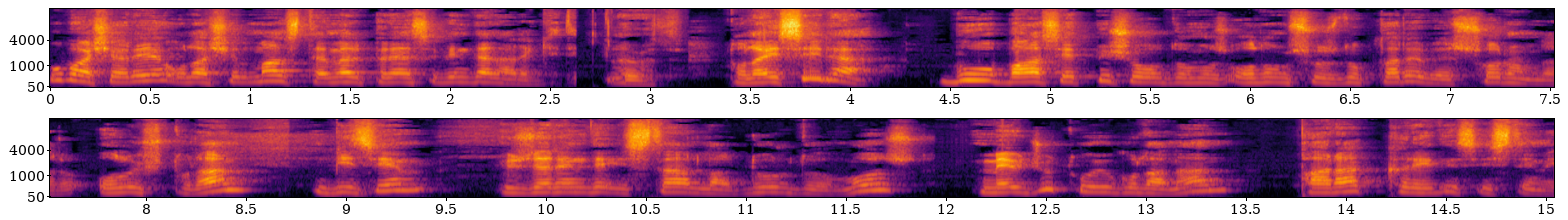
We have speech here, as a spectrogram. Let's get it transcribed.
bu başarıya ulaşılmaz temel prensibinden hareket ediyor. Evet. Dolayısıyla bu bahsetmiş olduğumuz olumsuzlukları ve sorunları oluşturan bizim üzerinde ısrarla durduğumuz mevcut uygulanan para kredi sistemi.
